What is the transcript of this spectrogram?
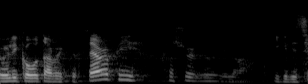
Early Goal Directed Therapy forsøget, eller IGDT,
